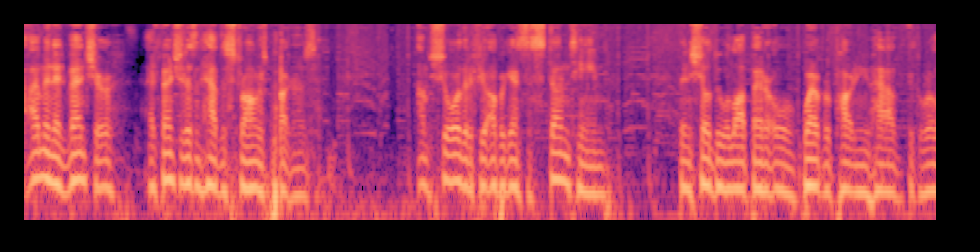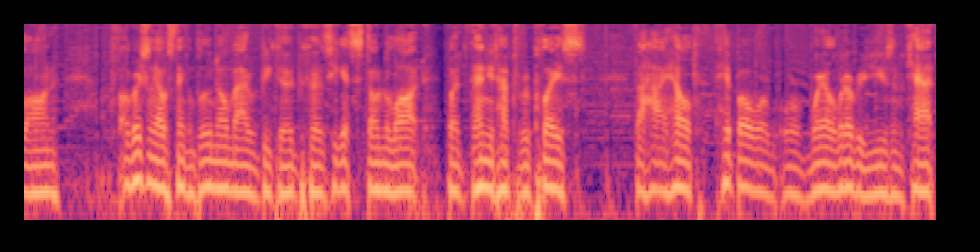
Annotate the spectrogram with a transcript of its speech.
I'm an adventure. Adventure doesn't have the strongest partners. I'm sure that if you're up against a stun team, then she'll do a lot better, or whatever partner you have the gorilla on. Originally, I was thinking Blue Nomad would be good because he gets stunned a lot, but then you'd have to replace the high health hippo or, or whale, whatever you're using, cat.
